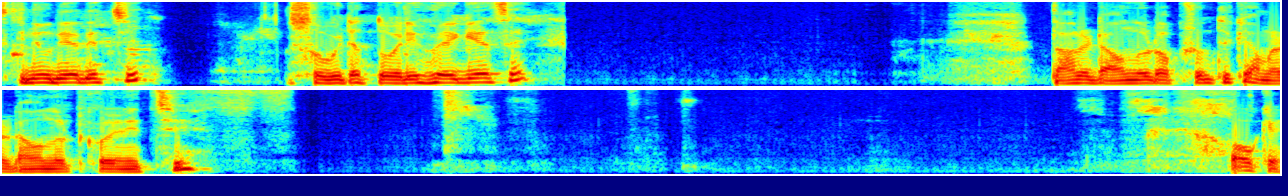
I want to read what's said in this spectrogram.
স্ক্রিনেও দিয়ে দিচ্ছি। ছবিটা তৈরি হয়ে গিয়েছে। তাহলে ডাউনলোড অপশন থেকে আমরা ডাউনলোড করে নিচ্ছি। ওকে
